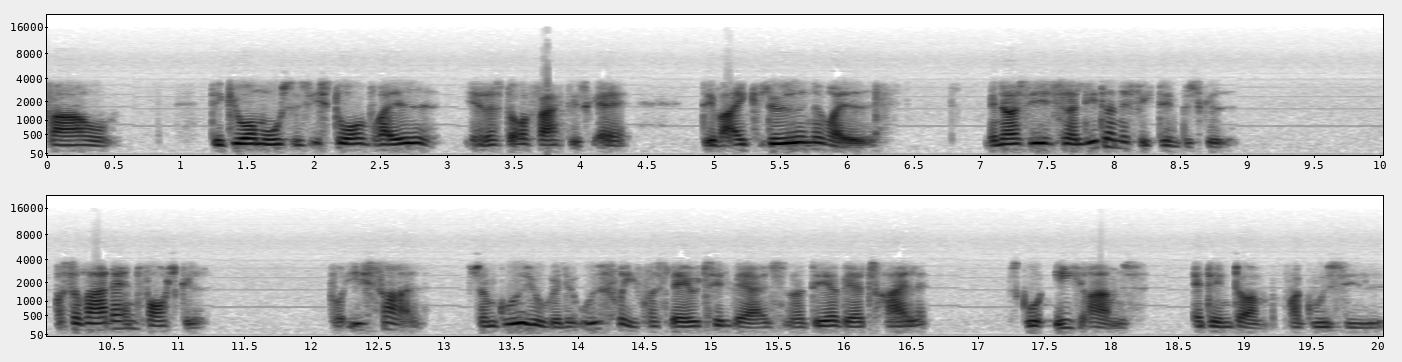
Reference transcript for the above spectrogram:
Farao. Det gjorde Moses i stor vrede. Ja, der står faktisk, at det var ikke lødende vrede. Men også israelitterne fik den besked. Og så var der en forskel. For Israel, som Gud jo ville udfri fra slavetilværelsen og det at være trælle, skulle ikke rammes af den dom fra Guds side.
